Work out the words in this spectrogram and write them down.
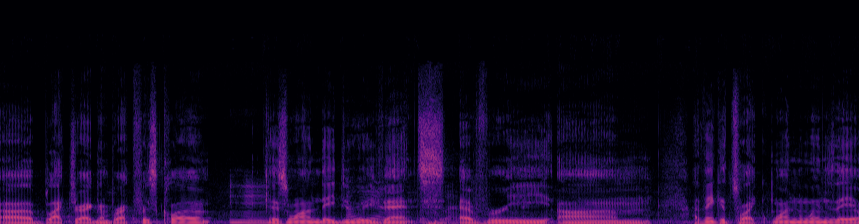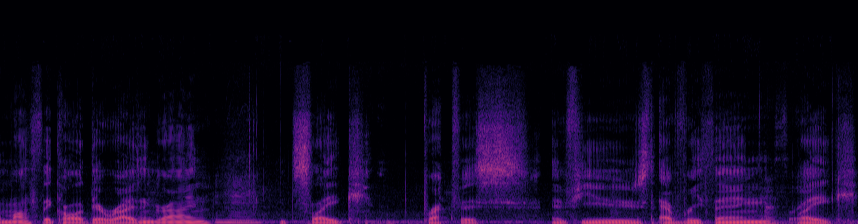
Uh, Black Dragon Breakfast Club is one. They do Oh, yeah, events every, um, I think it's like one Wednesday a month. They call it their Rise and Grind. Mm-hmm. It's like breakfast infused everything. Like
